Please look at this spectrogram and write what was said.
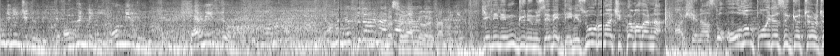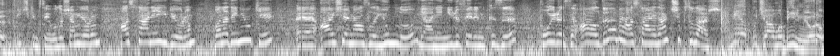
11. gün bitti. 10 gün de değil 11 gün bitti. Vermeyiz diyorlar. Vermezler? Nasıl vermiyorlar efendim peki? Gelelim günümüze ve Deniz Uğur'un açıklamalarına. Ayşe Nazlı oğlum Poyraz'ı götürdü. Hiç kimseye ulaşamıyorum. Hastaneye gidiyorum. Bana deniyor ki e, Ayşe Nazlı Yumlu yani Nilüfer'in kızı Poyraz'ı aldı ve hastaneden çıktılar. Ne yapacağımı bilmiyorum.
